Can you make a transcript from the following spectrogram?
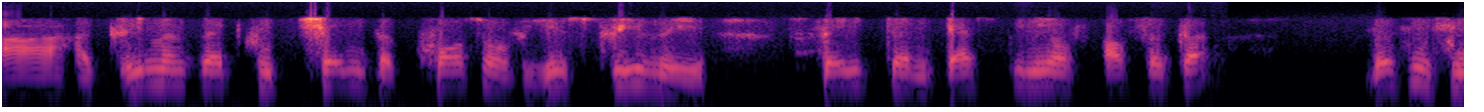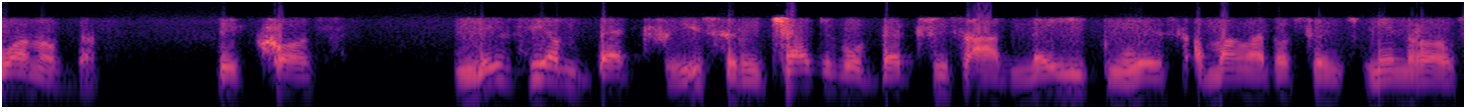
are agreements that could change the course of history, the fate and destiny of Africa, this is one of them. Because lithium batteries, rechargeable batteries, are made with, among other things, minerals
